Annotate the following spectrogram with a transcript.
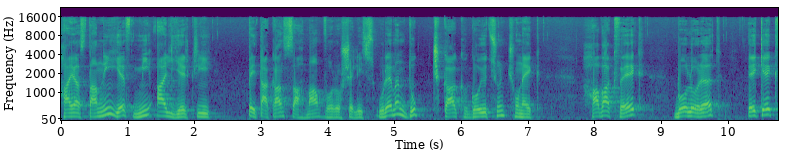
Հայաստանի եւ մի այլ երկրի պետական սահման որոշելիս։ Ուրեմն դուք չկաք, գոյություն չունեք հավաքվեք բոլորդ եկեք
